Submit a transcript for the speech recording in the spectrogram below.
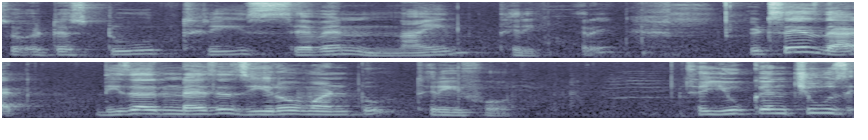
so it is 23793 right? It says that these are indices 0 1 2 3 4 so you can choose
